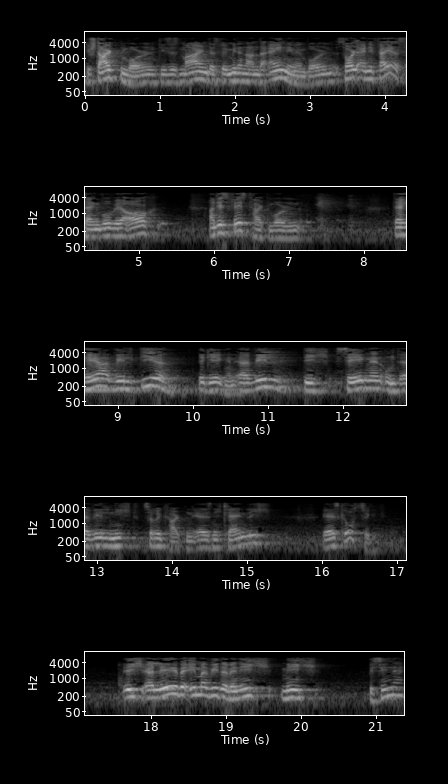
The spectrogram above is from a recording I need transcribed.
gestalten wollen, dieses Malen, das wir miteinander einnehmen wollen, soll eine Feier sein, wo wir auch an das festhalten wollen. Der Herr will dir begegnen. Er will dich segnen und er will nicht zurückhalten. Er ist nicht kleinlich, er ist großzügig. Ich erlebe immer wieder, wenn ich mich besinne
